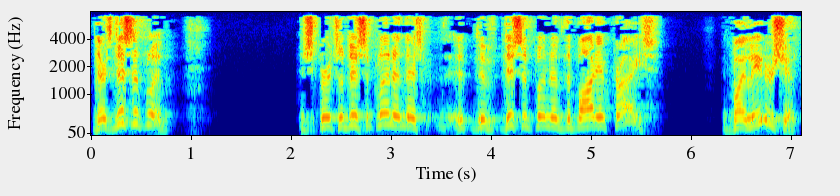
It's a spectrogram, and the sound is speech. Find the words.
There's discipline. There's spiritual discipline and there's the discipline of the body of Christ by leadership.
